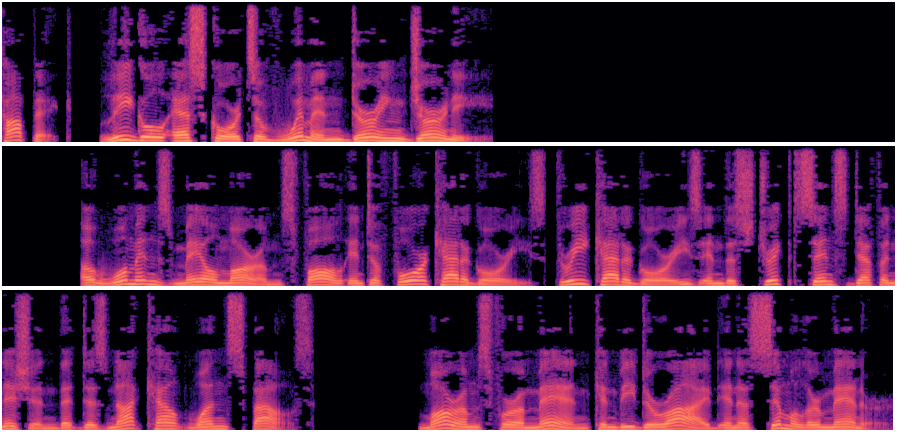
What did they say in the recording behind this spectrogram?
Topic: Legal escorts of women during journey. A woman's male mahrams fall into four categories three categories in the strict sense definition that does not count one's spouse. Mahrams for a man can be derived in a similar manner.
